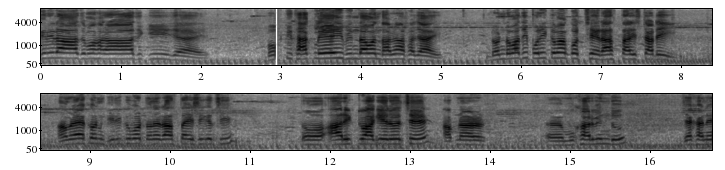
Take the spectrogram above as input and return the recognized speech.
গিরিরাজ মহারাজ, কি জয়। ভক্তি থাকলেই বৃন্দাবন ধামে আসা যায়। দণ্ডবাদী পরিক্রমা করছে রাস্তার স্টার্টেই আমরা এখন গিরি গোবর্ধনের রাস্তায় এসে গেছি। তো আর একটু আগে রয়েছে আপনার মুখারবিন্দু, যেখানে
